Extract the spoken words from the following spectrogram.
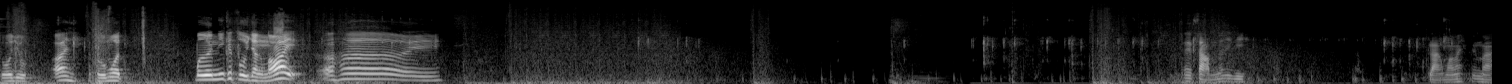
ตัวอยู่เอ้ยกระสุนหมด ปืนนี้กระสุนอย่างน้อยเออเฮ้ยได้สามน่าจะดี หลังมาไหมไม่มา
